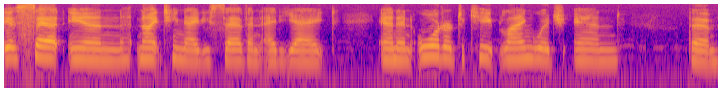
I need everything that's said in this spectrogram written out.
it's set in 1987, 88, and in order to keep language and the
